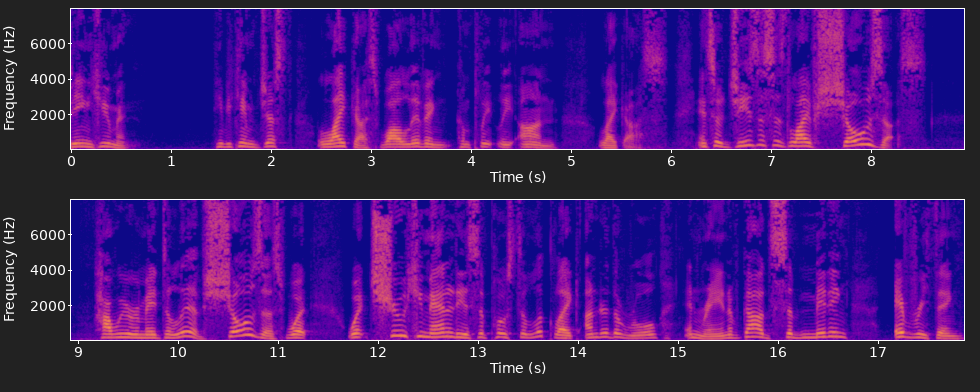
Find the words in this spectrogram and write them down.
being human. He became just like us while living completely unlike us. And so Jesus' life shows us how we were made to live, shows us what, what true humanity is supposed to look like under the rule and reign of God, submitting everything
